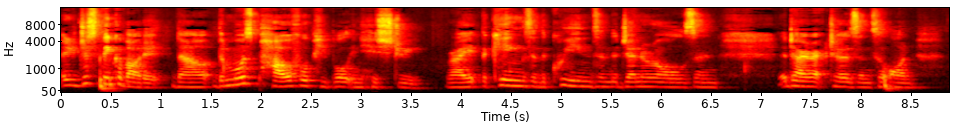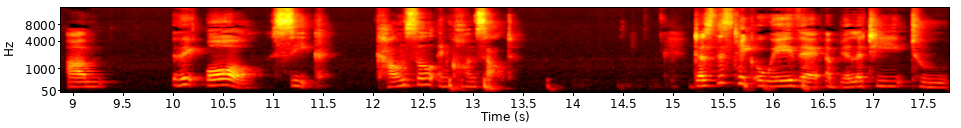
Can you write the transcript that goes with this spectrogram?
And you just think about it now, the most powerful people in history, right? The kings and the queens and the generals and directors and so on, um, they all seek counsel and consult. Does this take away their ability to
